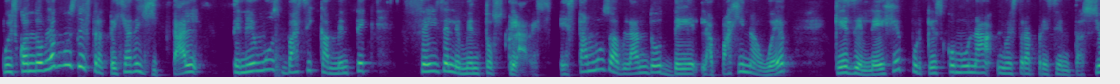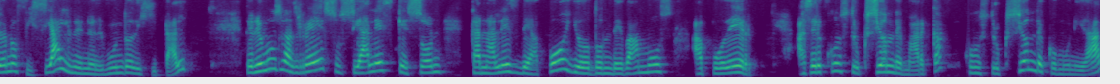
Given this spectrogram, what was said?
Pues cuando hablamos de estrategia digital, tenemos básicamente seis elementos claves. Estamos hablando de la página web, que es el eje, porque es como una, nuestra presentación oficial en el mundo digital. Tenemos las redes sociales, que son canales de apoyo donde vamos a poder hacer construcción de marca, construcción de comunidad,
